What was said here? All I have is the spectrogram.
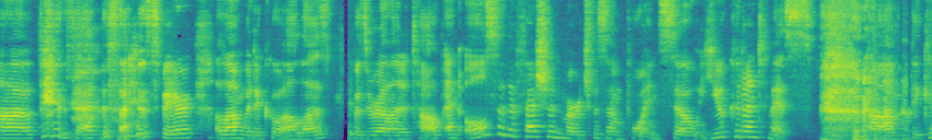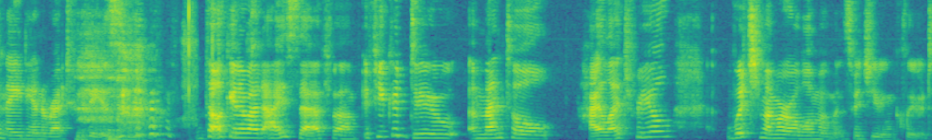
uh, pins at the science fair, along with the koalas. It was real on the top, and also the fashion merch was on point, so you couldn't miss um, the Canadian red hoodies. Talking about ISEF, um, if you could do a mental highlight reel which memorable moments would you include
